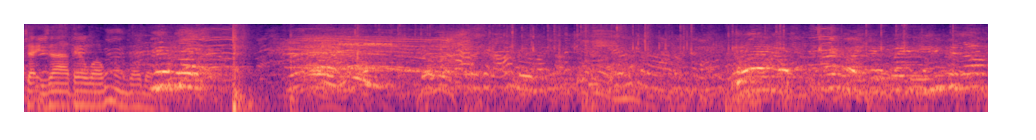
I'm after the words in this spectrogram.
chạy ra theo bóng làm sao được Tiếp tục cho nó đưa nó cũng rất nè Rồi Hai phải chạy quay 9 15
